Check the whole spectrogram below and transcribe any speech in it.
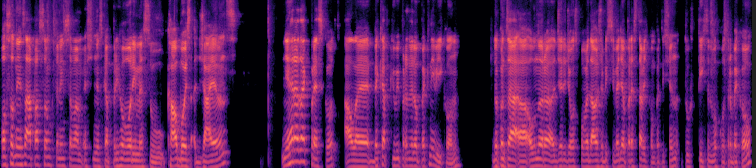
Posledným zápasom, ktorým sa vám ešte dneska prihovoríme, sú Cowboys a Giants. Nehrá tak Prescott, ale backup QB predvedol pekný výkon. Dokonca uh, owner Jerry Jones povedal, že by si vedel predstaviť competition tu, týchto dvoch quarterbackov.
